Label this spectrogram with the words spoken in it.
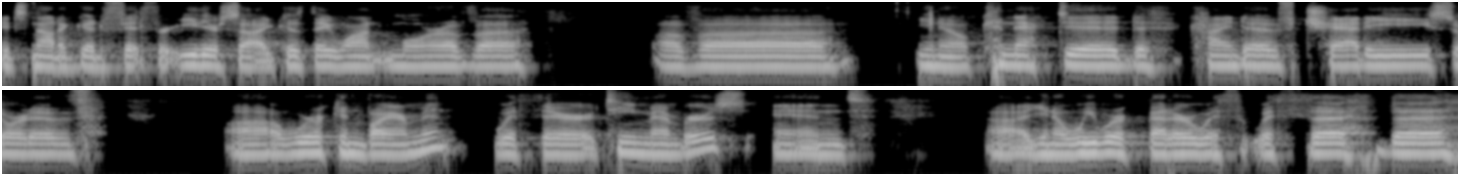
it's not a good fit for either side because they want more of a of a you know connected kind of chatty sort of uh, work environment with their team members and uh, you know we work better with with the the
